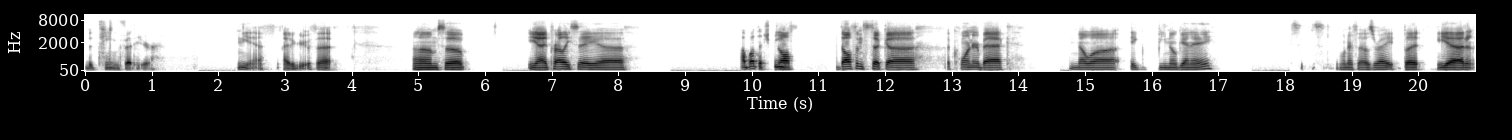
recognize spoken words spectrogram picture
the team fit here. Yeah, I'd agree with that. Um so yeah, I'd probably say uh How about the Chiefs? Dolph- Dolphins took uh, a cornerback, Noah Igbinoghene. I wonder if that was right, but yeah, I don't,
